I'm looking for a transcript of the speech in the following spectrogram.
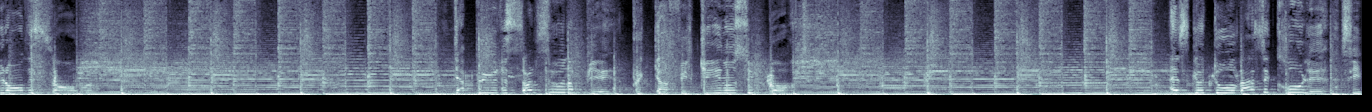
En décembre. Y a plus de sol sous nos pieds, plus qu'un fil qui nous supporte. Est-ce que tout va s'écrouler si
